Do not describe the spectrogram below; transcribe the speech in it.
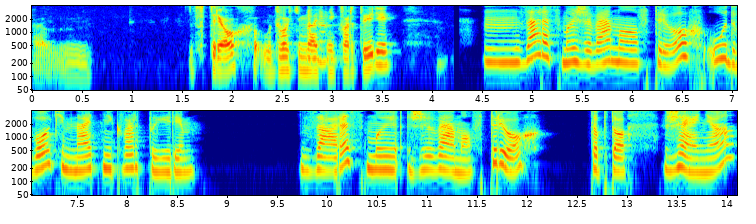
ем, в трьох у двокімнатній mm-hmm. квартирі. Зараз ми живемо в трьох у двокімнатній квартирі. Зараз ми живемо в трьох, тобто Женя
